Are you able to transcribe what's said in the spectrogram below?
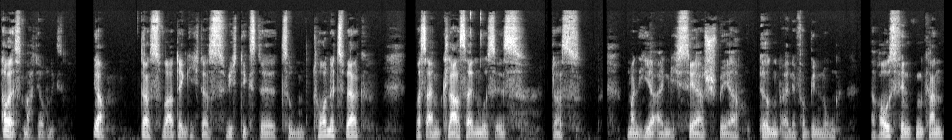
Aber es macht ja auch nichts. Ja, das war, denke ich, das Wichtigste zum Tor-Netzwerk. Was einem klar sein muss, ist, dass man hier eigentlich sehr schwer irgendeine Verbindung herausfinden kann.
